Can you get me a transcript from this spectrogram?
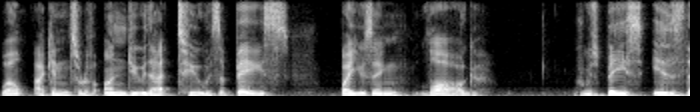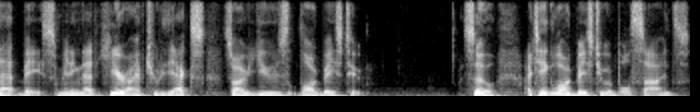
Well, I can sort of undo that 2 as a base by using log whose base is that base, meaning that here I have 2 to the x, so I would use log base 2. So I take log base 2 of both sides.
